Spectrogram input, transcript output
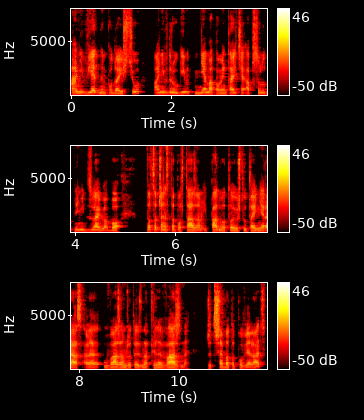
ani w jednym podejściu, ani w drugim nie ma, pamiętajcie, absolutnie nic złego, bo to, co często powtarzam i padło to już tutaj nie raz, ale uważam, że to jest na tyle ważne, że trzeba to powielać,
